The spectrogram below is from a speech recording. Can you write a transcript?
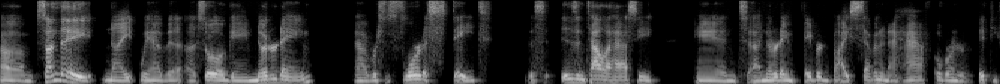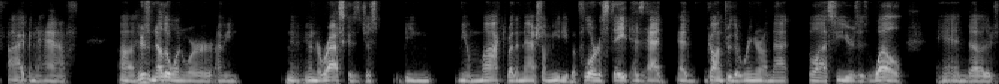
Um, Sunday night, we have a, a solo game Notre Dame uh, versus Florida State. This is in Tallahassee, and uh, Notre Dame favored by seven and a half, over under 55 and a half. Uh, here's another one where, I mean, you know, Nebraska is just being you know mocked by the national media, but Florida State has had had gone through the wringer on that the last few years as well, and uh, there's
